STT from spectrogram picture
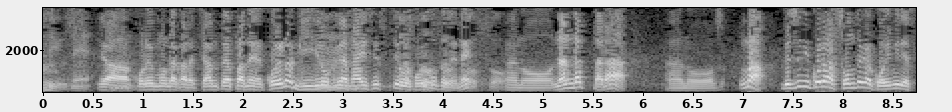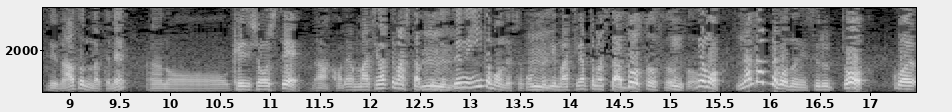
っていうね。いやーこれもだからちゃんとやっぱね、これの議事録が大切っていうのはこういうことでね。あの、なんだったら、あの、まあ別にこれはその時はこういう意味ですっていうのは後になってね、あの、検証して、あ、これは間違ってましたって言ってうん。全然いいと思うんですよ。この時間違ってましたって。そうそうそうそう。ん。でも、なかったことにすると、これ、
